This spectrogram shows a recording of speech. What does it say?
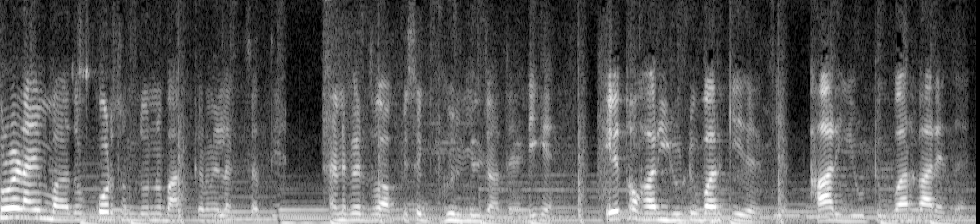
थोड़ा टाइम बाद ऑफ़ कोर्स हम दोनों बात करने लग जाते हैं। एंड फिर वापस से घुल मिल जाते हैं ठीक है? ये तो हर यूट्यूबर की रहती है। हर यूट्यूबर का रहता है।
